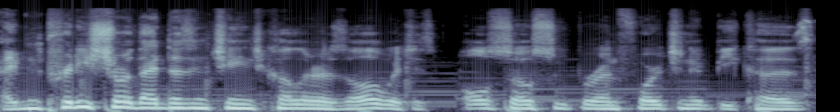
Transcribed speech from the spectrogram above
I'm pretty sure that doesn't change color as well, which is also super unfortunate because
